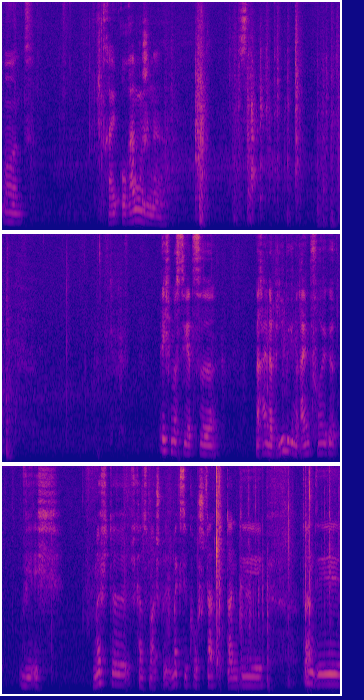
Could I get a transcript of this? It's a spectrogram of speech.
und drei orangene. So. Ich müsste jetzt äh, nach einer beliebigen Reihenfolge, wie ich möchte, ich kann zum Beispiel Mexiko-Stadt, dann die dann die,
